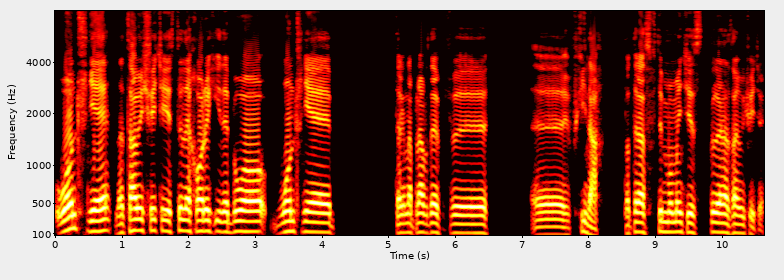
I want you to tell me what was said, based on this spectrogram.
łącznie na całym świecie jest tyle chorych, ile było łącznie tak naprawdę w, e, w Chinach. To teraz w tym momencie jest tyle na całym świecie.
